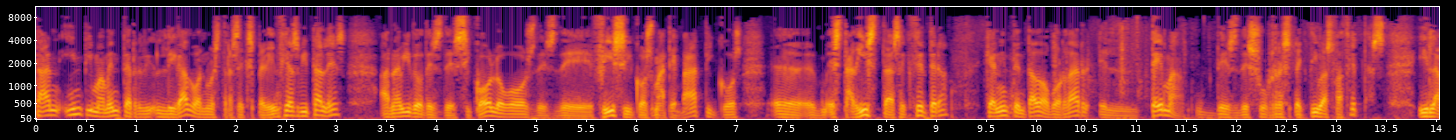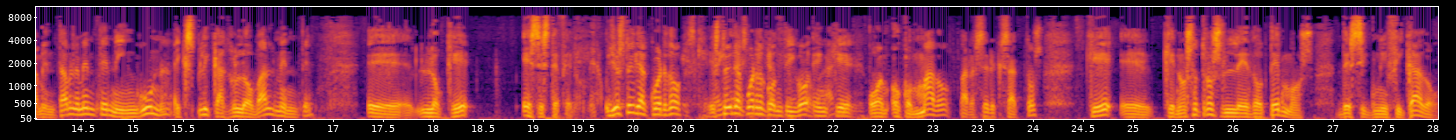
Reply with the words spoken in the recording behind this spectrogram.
tan íntimamente ligado a nuestras experiencias vitales, han habido desde psicólogos, desde físicos, matemáticos, eh, estadistas, etcétera, que han intentado abordar el tema desde sus respectivas facetas. Y lamentablemente ninguna explica globalmente eh, lo que es este fenómeno. Yo estoy de acuerdo, estoy de acuerdo contigo en que, o, con Mado, para ser exactos, que, eh, que nosotros le dotemos de significado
